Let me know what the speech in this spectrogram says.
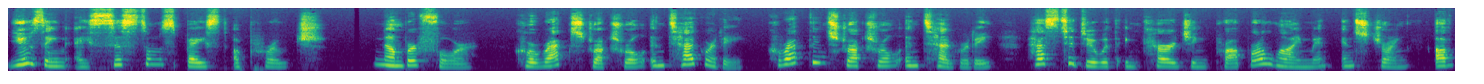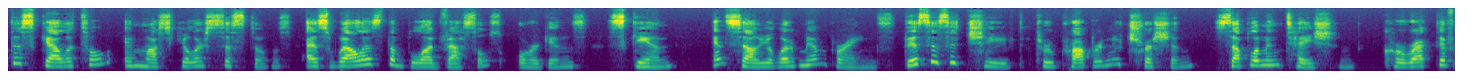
using a systems based approach. Number four, correct structural integrity. Correcting structural integrity has to do with encouraging proper alignment and strength of the skeletal and muscular systems, as well as the blood vessels, organs, skin, and cellular membranes. This is achieved through proper nutrition, supplementation, corrective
